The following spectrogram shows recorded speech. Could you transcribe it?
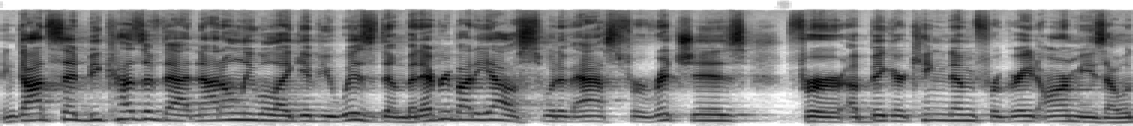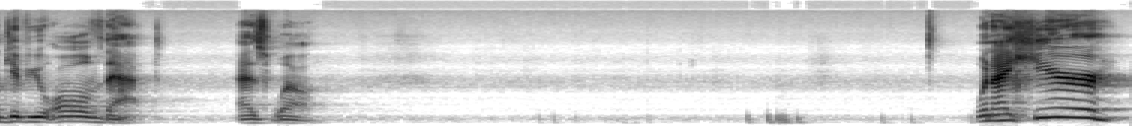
And God said, Because of that, not only will I give you wisdom, but everybody else would have asked for riches, for a bigger kingdom, for great armies. I will give you all of that as well. When I hear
